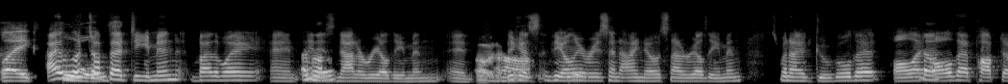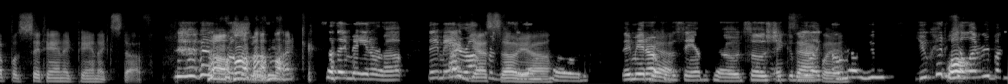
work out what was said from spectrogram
like. I looked up that demon, by the way, and Uh-huh. it is not a real demon. And Oh no. Because the only cool. reason I know it's not a real demon is when I googled it, all I Uh-huh. all that popped up was satanic panic stuff. From the I'm movie. like, so they made her up. They made I her up guess for the so, Sam yeah. code. They made her up for the Sam code, so she could be like, "Oh no, you you could Well- kill everybody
